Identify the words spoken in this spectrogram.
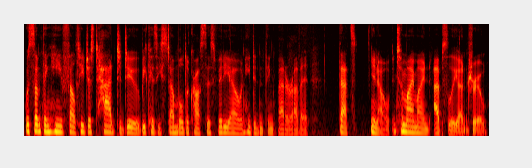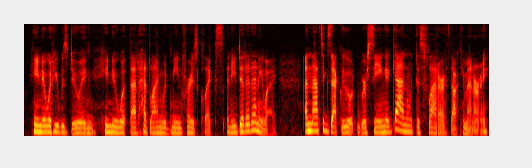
was something he felt he just had to do because he stumbled across this video and he didn't think better of it that's, you know, to my mind, absolutely untrue. He knew what he was doing, he knew what that headline would mean for his clicks, and he did it anyway. And that's exactly what we're seeing again with this Flat Earth documentary.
